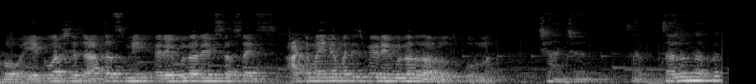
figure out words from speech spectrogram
हो एक वर्षाच्या आताच मी रेग्युलर एक्सरसाइज आठ महिन्यामध्येच मी रेग्युलर झालो होतो पूर्ण. छान छान. चाल- चालून दाखव.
